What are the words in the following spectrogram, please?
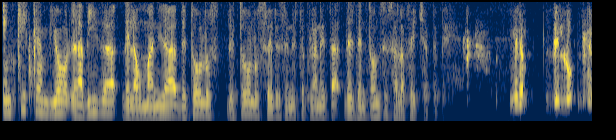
¿en qué cambió la vida de la humanidad, de todos los, de todos los seres en este planeta desde entonces a la fecha, Pepe? Mira, de lo, de,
